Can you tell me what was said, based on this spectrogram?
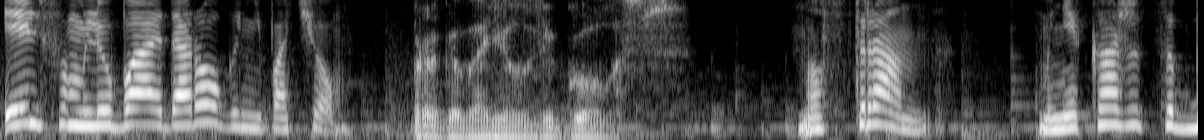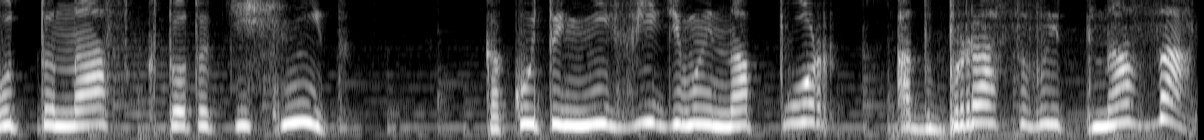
Эльфам любая дорога нипочем. Проговорил ли голос? Но странно. Мне кажется, будто нас кто-то теснит. Какой-то невидимый напор отбрасывает назад.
